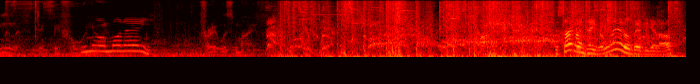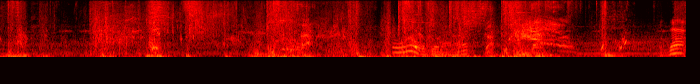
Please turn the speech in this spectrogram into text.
Lilith did before you. No money. For it was my fault. The cyclone takes a little bit to get off. A little cooldown on it. Take that,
